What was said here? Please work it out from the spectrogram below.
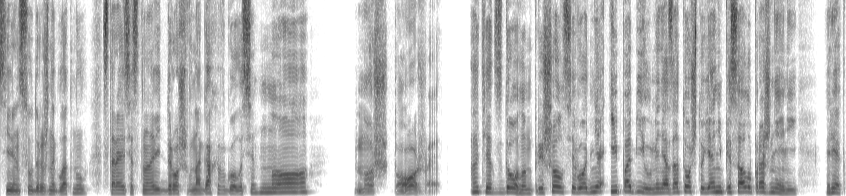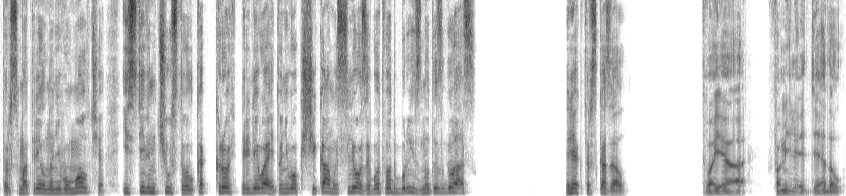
Стивен судорожно глотнул, стараясь остановить дрожь в ногах и в голосе. «Но...» «Но что же?» «Отец Долан пришел сегодня и побил меня за то, что я не писал упражнений». Ректор смотрел на него молча, и Стивен чувствовал, как кровь переливает у него к щекам, и слезы вот-вот брызнут из глаз. Ректор сказал. «Твоя фамилия Дедал,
